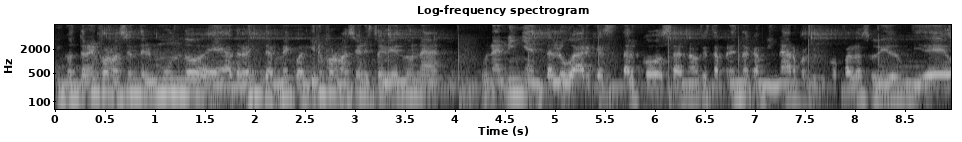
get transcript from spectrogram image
encontrar información del mundo eh, a través de internet, cualquier información, estoy viendo una una niña en tal lugar que hace tal cosa, ¿no? Que está aprendiendo a caminar porque su papá lo ha subido un video,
